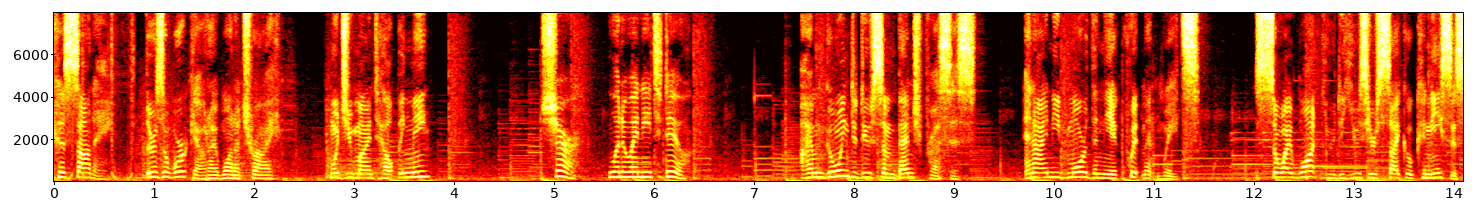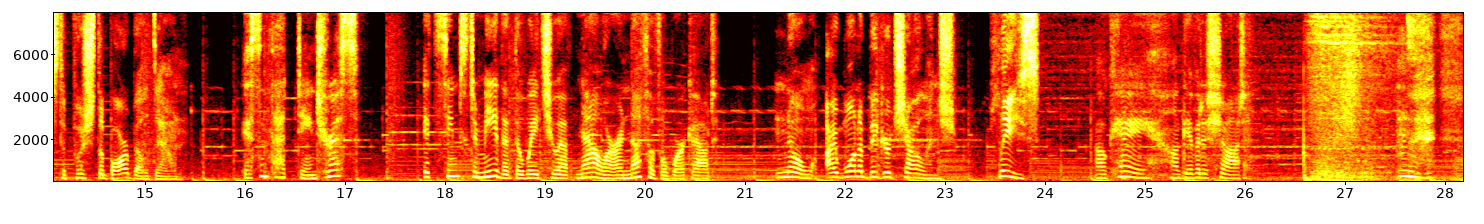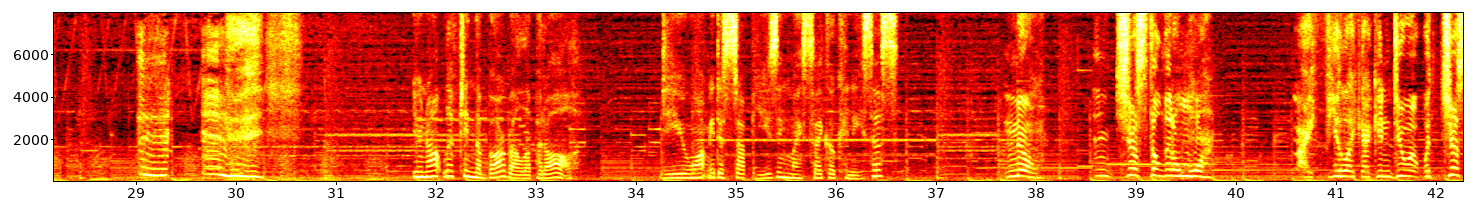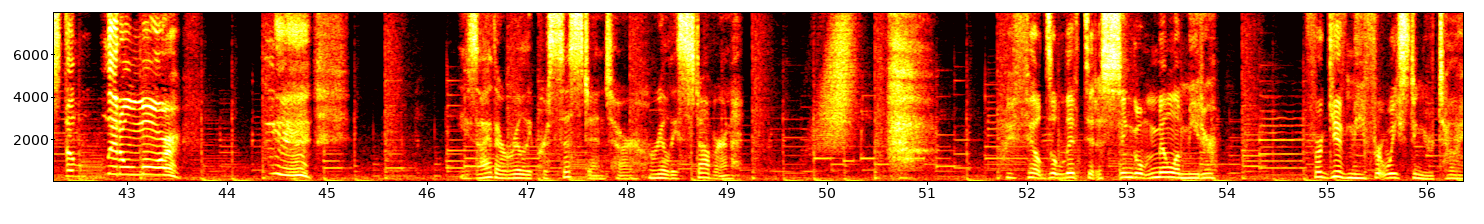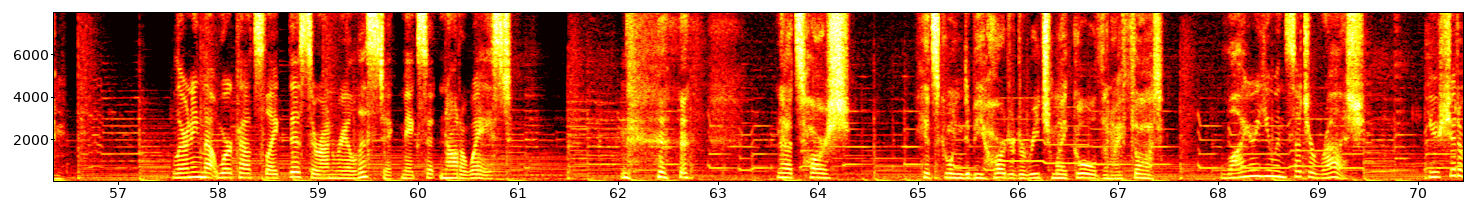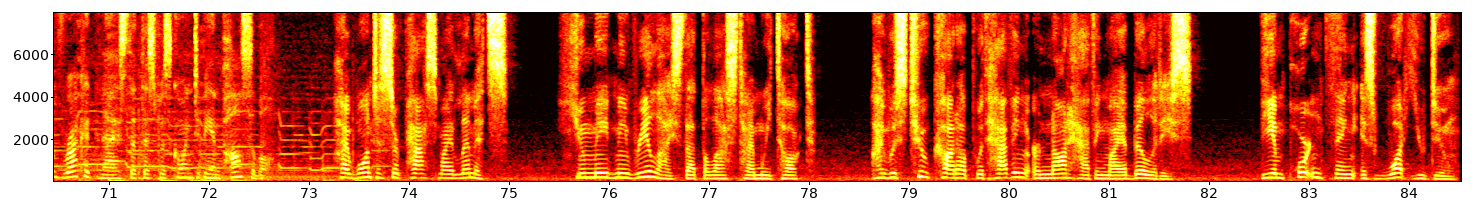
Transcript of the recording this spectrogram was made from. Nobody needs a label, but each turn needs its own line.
Kasane, there's a workout I want to try. Would you mind helping me?
Sure. What do I need to do?
I'm going to do some bench presses, and I need more than the equipment weights. So I want you to use your psychokinesis to push the barbell down.
Isn't that dangerous? It seems to me that the weights you have now are enough of a workout.
No, I want a bigger challenge. Please.
Okay, I'll give it a shot. You're not lifting the barbell up at all. Do you want me to stop using my psychokinesis?
No, just a little more. I feel like I can do it with just a little more.
He's either really persistent or really stubborn.
I failed to lift it a single millimeter. Forgive me for wasting your time.
Learning that workouts like this are unrealistic makes it not a waste.
That's harsh. It's going to be harder to reach my goal than I thought.
Why are you in such a rush? You should have recognized that this was going to be impossible.
I want to surpass my limits. You made me realize that the last time we talked. I was too caught up with having or not having my abilities. The important thing is what you do,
